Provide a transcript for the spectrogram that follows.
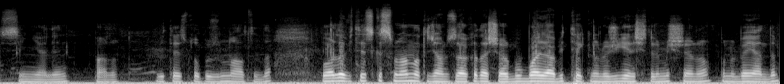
Sinyalin pardon vites topuzunun altında. Bu arada vites kısmını anlatacağım size arkadaşlar. Bu bayağı bir teknoloji geliştirmiş Renault. Bunu beğendim.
